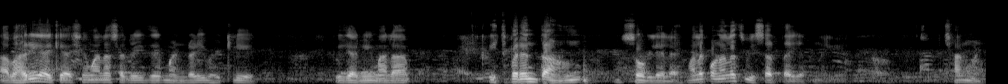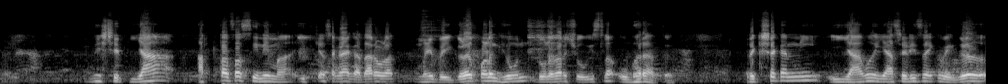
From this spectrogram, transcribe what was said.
आभारी आहे की अशी मला सगळी जे मंडळी भेटली की ज्यांनी मला इथपर्यंत आणून सोडलेलं आहे. मला कोणालाच विसरता येत नाही छान मंडळी. निश्चित. या आत्ताचा सिनेमा इतक्या सगळ्या गदारोळात म्हणजे वेगळं पण घेऊन दोन हजार चोवीसला उभं राहतं प्रेक्षकांनी यावं यासाठीचं एक वेगळं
